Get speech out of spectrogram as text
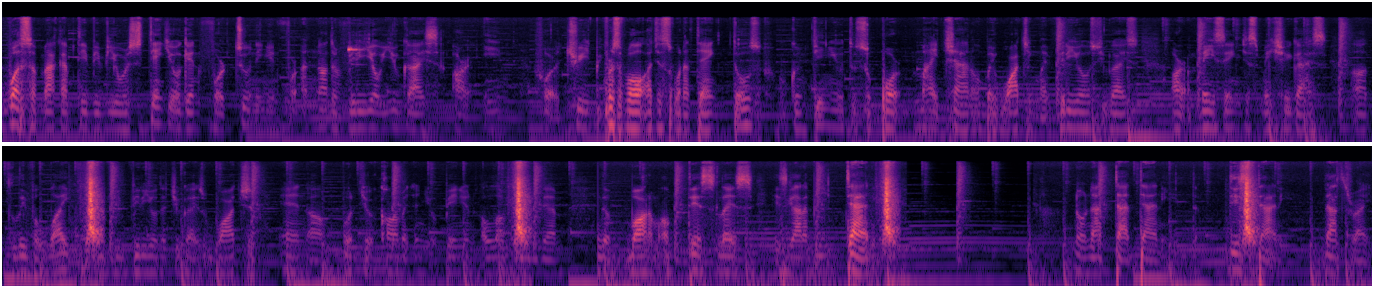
What's up Macam TV viewers, thank you again for tuning in for another video. You guys are in for a treat. First of all, I just want to thank those who continue to support my channel by watching my videos. You guys are amazing. Just make sure you guys uh, to leave a like for every video that you guys watch and um, put your comment and your opinion. I love reading them. In the bottom of this list is gotta be Danny. No, not that Danny. This Danny. That's right.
